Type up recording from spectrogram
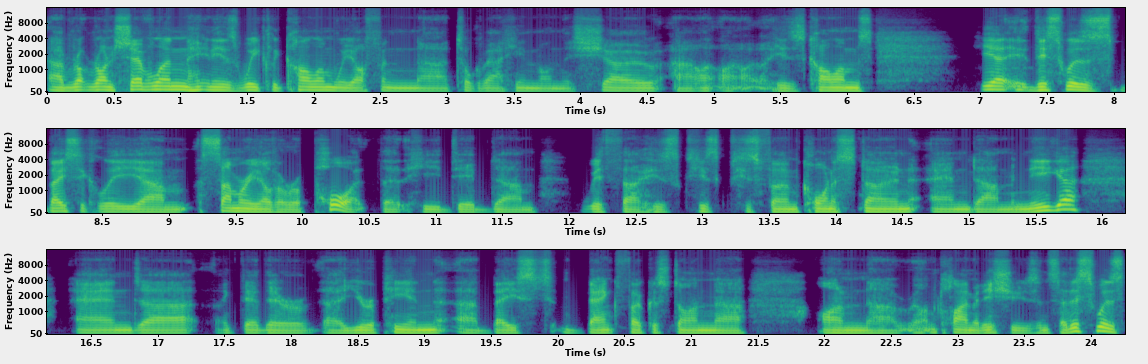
uh, Ron Shevlin in his weekly column. We often uh, talk about him on this show. Uh, his columns. Yeah, this was basically um, a summary of a report that he did um, with uh, his his his firm Cornerstone and uh, Maniga, and uh, I think they're they're a European uh, based bank focused on uh, on uh, on climate issues. And so this was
